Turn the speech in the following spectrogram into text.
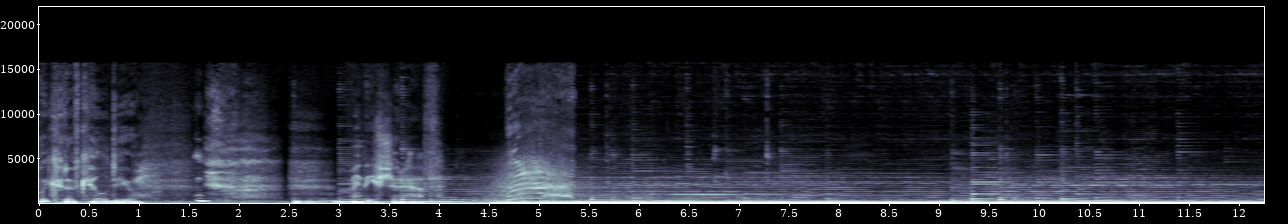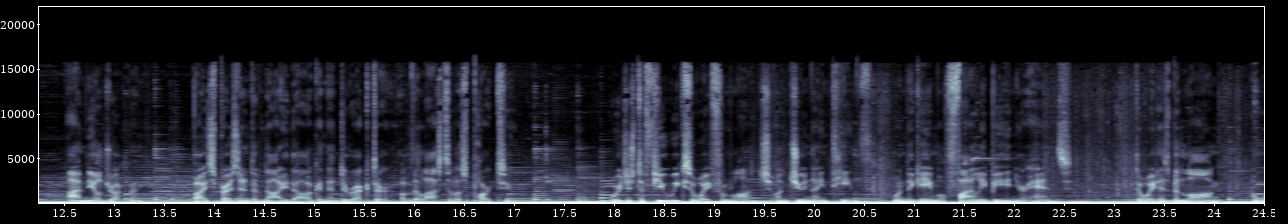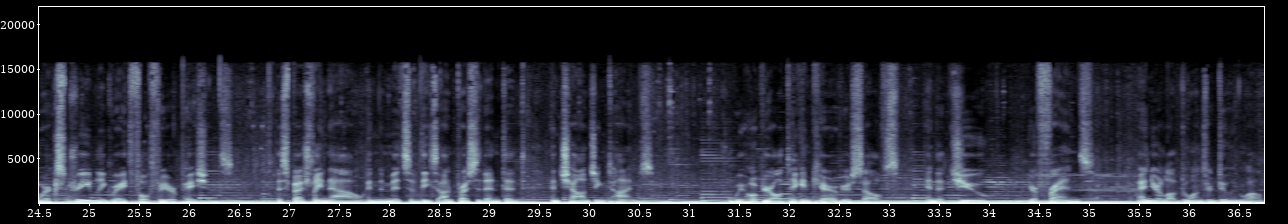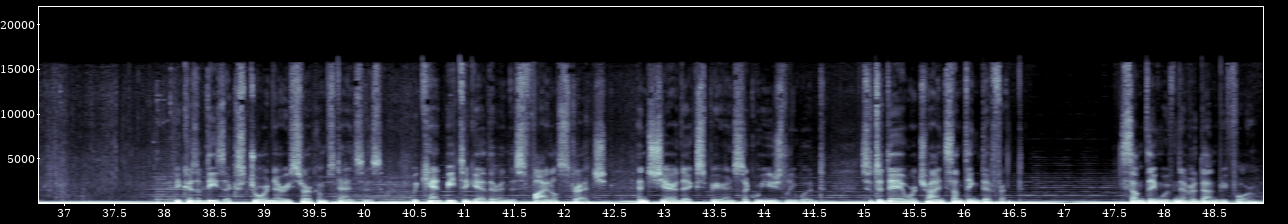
We could have killed you. Maybe you should have. I'm Neil Druckmann, Vice President of Naughty Dog and the Director of The Last of Us Part 2. We're just a few weeks away from launch on June 19th, when the game will finally be in your hands. The wait has been long, and we're extremely grateful for your patience, especially now in the midst of these unprecedented and challenging times. We hope you're all taking care of yourselves and that you, your friends, and your loved ones are doing well. Because of these extraordinary circumstances, we can't be together in this final stretch and share the experience like we usually would. So today we're trying something different. Something we've never done before.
